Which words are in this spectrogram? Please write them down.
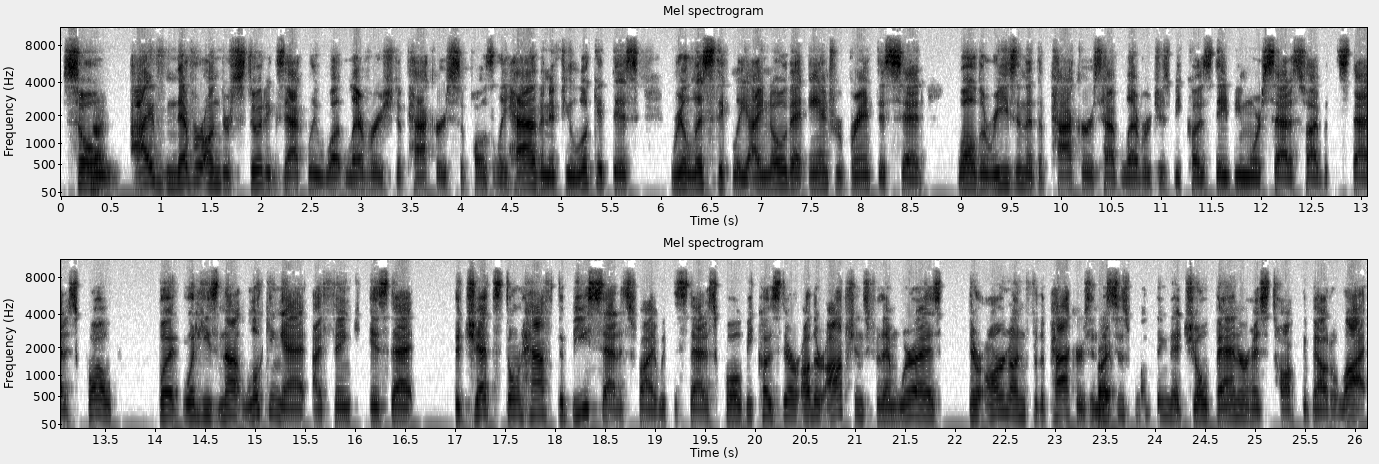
So right. I've never understood exactly what leverage the Packers supposedly have. And if you look at this realistically, I know that Andrew Brandt has said, well, the reason that the Packers have leverage is because they'd be more satisfied with the status quo. But what he's not looking at, I think, is that the Jets don't have to be satisfied with the status quo because there are other options for them. Whereas there are none for the Packers. And right. this is one thing that Joe Banner has talked about a lot.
